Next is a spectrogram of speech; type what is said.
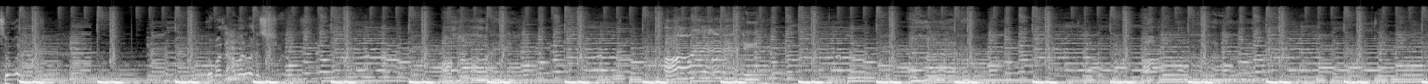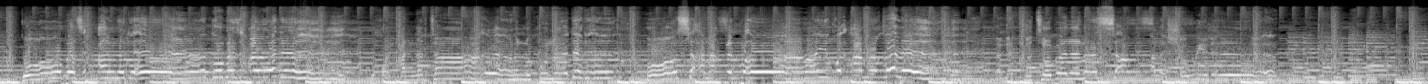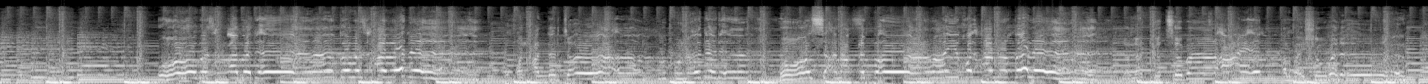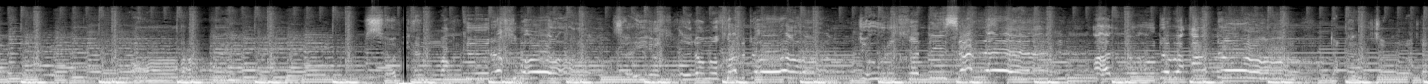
تقول قبل عمل ولا شيء آه آه ጎበዝ ዓለድ ጎበዝ ዓወድ ብቆልዓ ነርታ ልኩነ ድድ ሆሳዕና ዕቦ ይቆልዓ መቐለ ለነክቶ በለነሳ ኣነሸዊል ጎበዝ ዓበድ ጎበዝ ዓበድ ብቆልዓ ነርታ ልኩነ ድድ ሆሳዕና ዕቦ ይቆልዓ መቐለ ለነክቶ በልዓየል ቀልባ ይሸወል ሰብ ሕማቕ ክረኽቦ ዘይኽእሎም ኸብዶ ጅውሪ ኸዲሳለን ኣለዉ ደብዓዶም ደቕን ጭመቐስ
